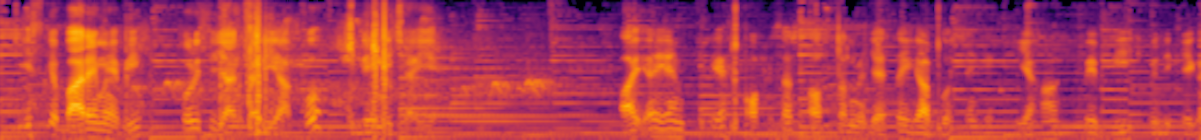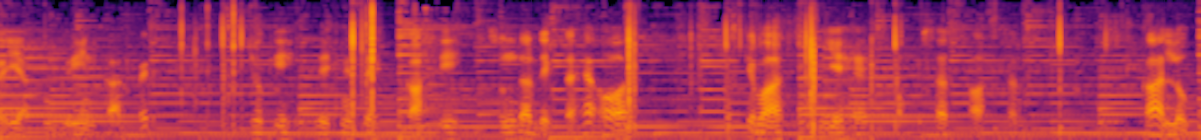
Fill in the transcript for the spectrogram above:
कि इसके बारे में भी थोड़ी सी जानकारी आपको देनी चाहिए। आई आई एम के ऑफिसर्स हॉस्टल में जैसे ही आप घुसेंगे, यहाँ पे बीच में दिखेगा ये आपको ग्रीन कारपेट जो कि देखने से काफ़ी सुंदर दिखता है और उसके बाद ये है ऑफिसर हॉस्टल का लुक।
